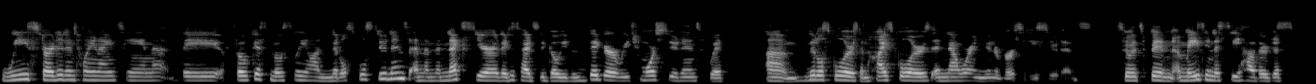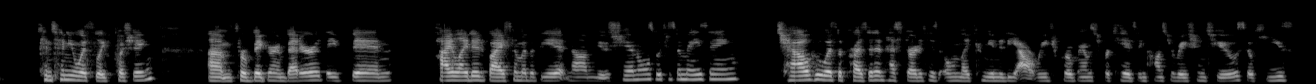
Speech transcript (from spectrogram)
we started in 2019. They focused mostly on middle school students, and then the next year they decided to go even bigger, reach more students with um, middle schoolers and high schoolers, and now we're in university students. So it's been amazing to see how they're just continuously pushing um, for bigger and better. They've been highlighted by some of the Vietnam news channels, which is amazing. Chow, who was the president, has started his own like community outreach programs for kids in conservation too. So he's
